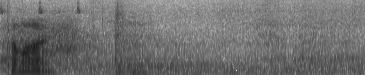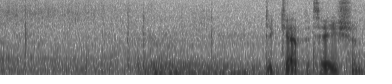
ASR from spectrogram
Come on. Decapitation.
